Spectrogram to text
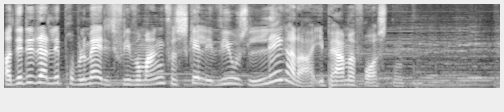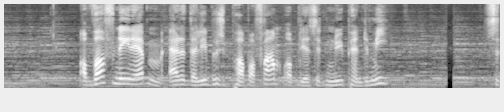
Og det er det, der er lidt problematisk, fordi hvor mange forskellige virus ligger der i permafrosten? Og hvorfor en af dem er det, der lige pludselig popper frem og bliver til den nye pandemi? Så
